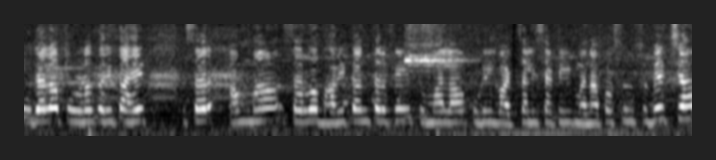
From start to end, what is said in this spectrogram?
उद्याला पूर्ण करीत आहेत. सर आम्हा सर्व भाविकांतर्फे तुम्हाला पुढील वाटचालीसाठी मनापासून शुभेच्छा.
